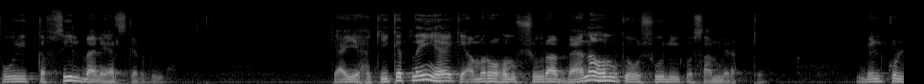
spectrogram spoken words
پوری تفصیل میں نے عرض کر دی ہے۔ کیا یہ حقیقت نہیں ہے کہ امر و ہم شورا بینہم کے اصولی کو سامنے رکھ کے بالکل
